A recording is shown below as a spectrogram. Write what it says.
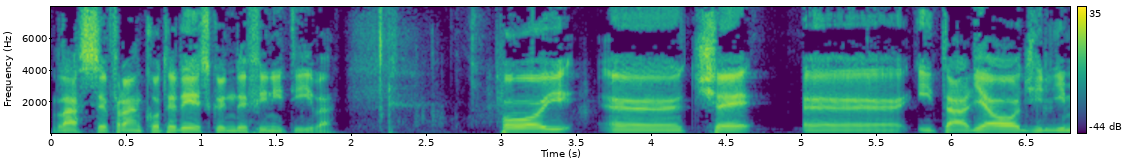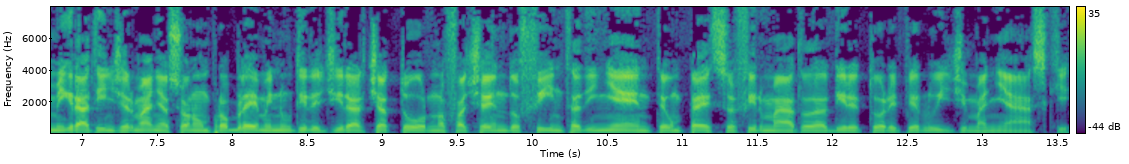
l'asse franco-tedesco in definitiva. Poi eh, c'è eh, Italia oggi, gli immigrati in Germania sono un problema, inutile girarci attorno facendo finta di niente, un pezzo firmato dal direttore Pierluigi Magnaschi.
